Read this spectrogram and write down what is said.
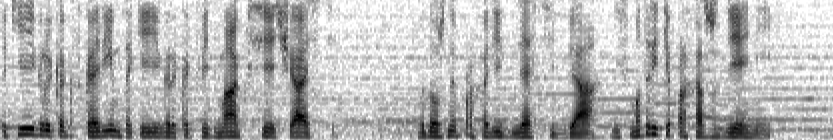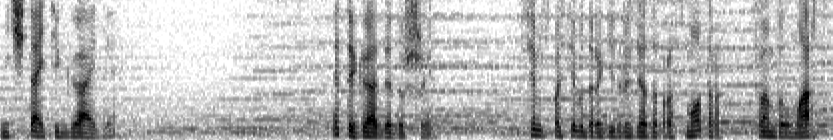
Такие игры, как Skyrim, такие игры, как Ведьмак, все части. Вы должны проходить для себя. Не смотрите прохождений. Не читайте гайды. Это игра для души. Всем спасибо, дорогие друзья, за просмотр. С вами был Марс.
